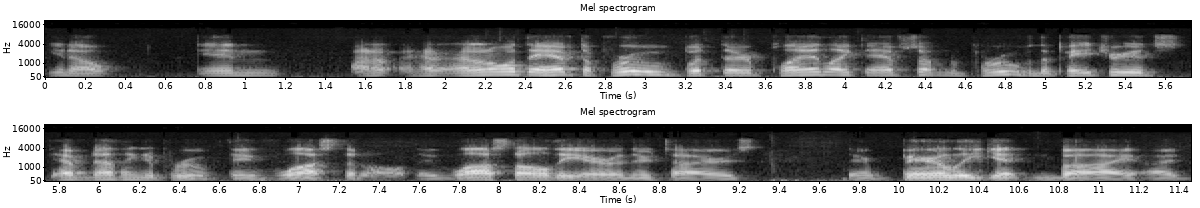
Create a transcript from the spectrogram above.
you know, and I don't, I don't know what they have to prove, but they're playing like they have something to prove, and the Patriots have nothing to prove. They've lost it all. They've lost all the air in their tires. They're barely getting by. I'd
